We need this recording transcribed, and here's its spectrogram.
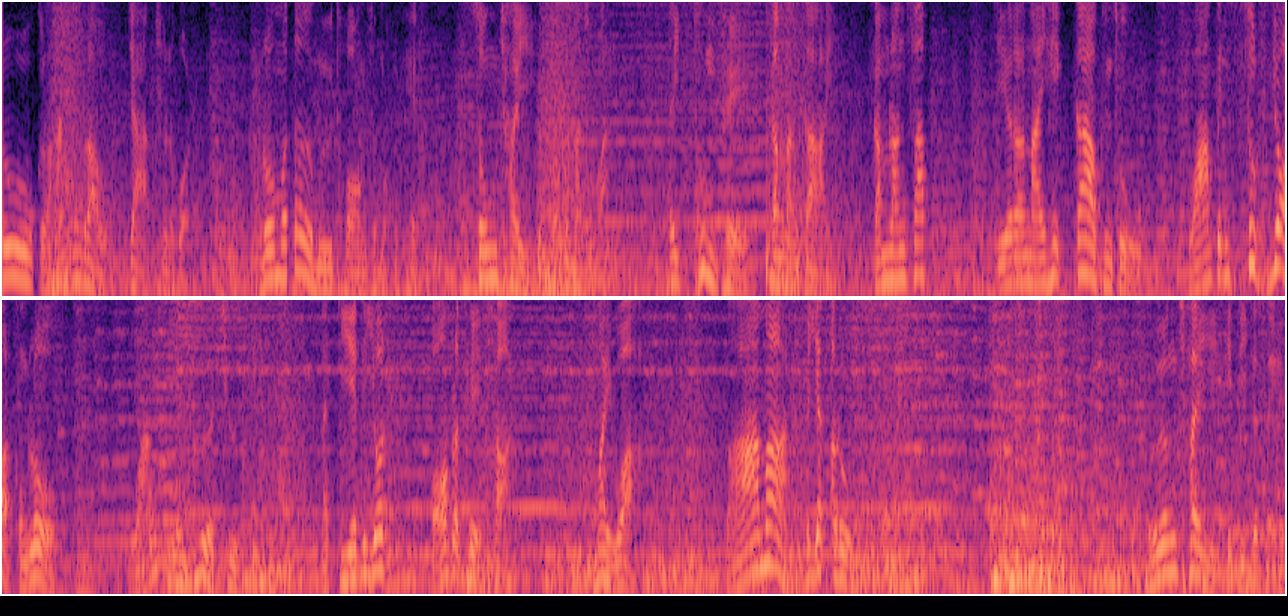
ลูกหลานของเราจากชนบทโปรโมเตอร์มือทองสมองเพชร ทรงชัยรัตนสุวรรณได้ทุ่มเทกำลังกายกำลังทรัพย์ เจรนายให้ก้าวขึ้นสู่ ความเป็นสุดยอดของโลก หวังเพียงเพื่อชื่อเสียงและเกียรติยศของประเทศชาติ ไม่ว่า สามารถพยักอรุณเมืองชัยกิติเกษม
